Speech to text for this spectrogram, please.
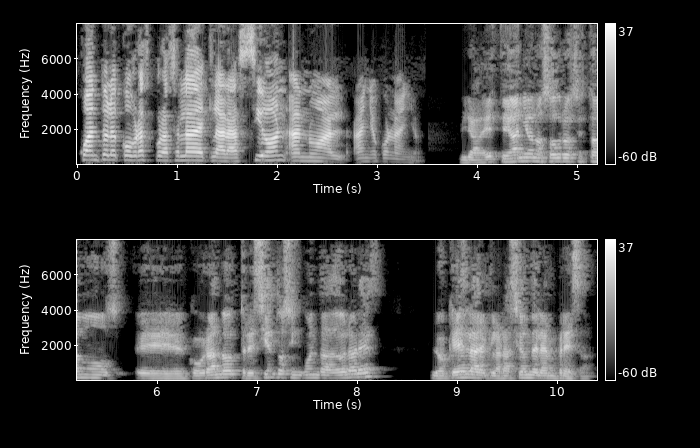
¿cuánto le cobras por hacer la declaración anual, año con año? Mira, este año nosotros estamos eh, cobrando 350 dólares lo que es la declaración de la empresa.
